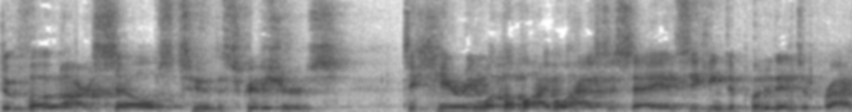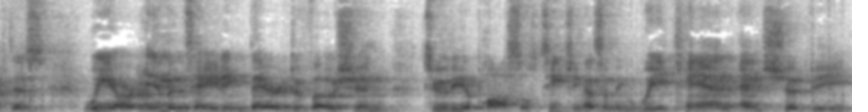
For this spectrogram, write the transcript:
devote ourselves to the scriptures, to hearing what the Bible has to say and seeking to put it into practice, we are imitating their devotion to the apostles' teaching. That's something we can and should be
